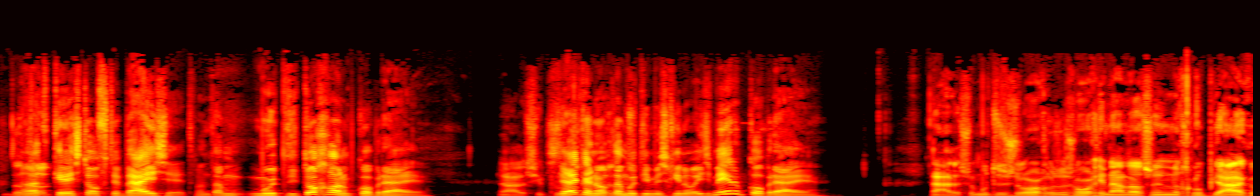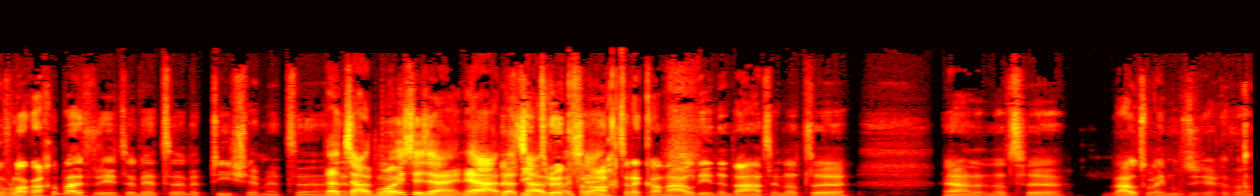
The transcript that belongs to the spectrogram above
dat, dan dat dat- Christophe erbij zit. Want dan moet hij toch gewoon op kop rijden. ja, dus Sterker nog, dan moet hij misschien nog iets meer op kop rijden. Ja, dus we moeten zorgen, zorg je nou dat ze in een groepje eigenlijk vlak achter blijven zitten met, eh met Ties en met... eh, Dat met zou het mooiste zijn. Ja, Dat, dat, je die het druk van zijn. achteren kan houden inderdaad. En dat, eh ja, dat, dat eh Wout alleen moeten zeggen van... eh,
